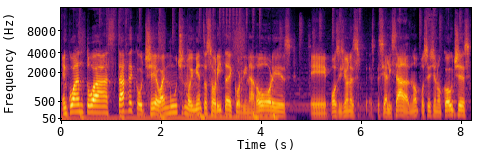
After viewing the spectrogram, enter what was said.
En cuanto a staff de cocheo, hay muchos movimientos ahorita de coordinadores, posiciones especializadas, ¿no? Positional coaches.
